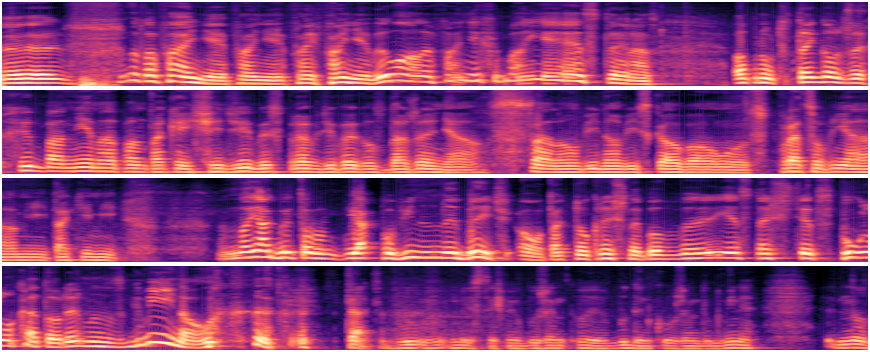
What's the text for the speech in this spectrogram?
E, No to fajnie, fajnie, faj, fajnie było, ale fajnie chyba jest teraz. Oprócz tego, że chyba nie ma pan takiej siedziby z prawdziwego zdarzenia, z salą winowiskową, z pracowniami takimi, no jakby to, jak powinny być, o tak to określę, bo wy jesteście współlokatorem z gminą. Tak, my jesteśmy w budynku Urzędu Gminy. No,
